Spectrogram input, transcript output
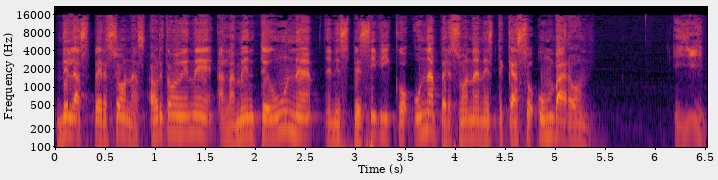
de las personas. Ahorita me viene a la mente una en específico, una persona, en este caso un varón y,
